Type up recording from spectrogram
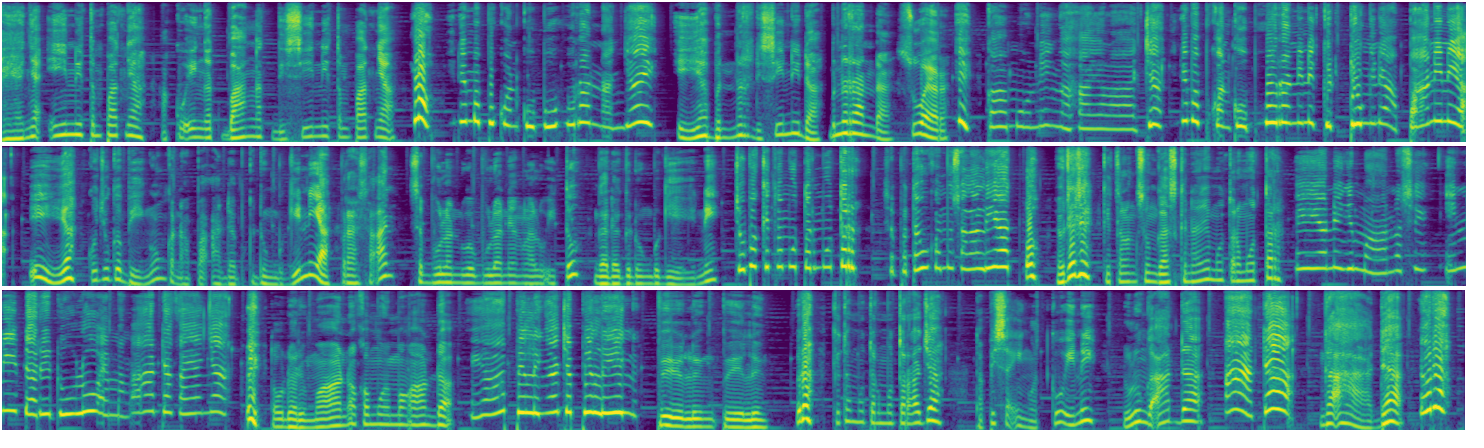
Kayaknya ini tempatnya. Aku inget banget di sini tempatnya. Loh, ini mah bukan kuburan anjay. Iya bener di sini dah. Beneran dah, swear. Ih, kamu nih ngehayal aja. Ini mah bukan kuburan, ini gedung, ini apaan ini ya? Iya, aku juga bingung kenapa ada gedung begini ya. Perasaan sebulan dua bulan yang lalu itu nggak ada gedung begini. Coba kita muter-muter. Siapa tahu kamu salah lihat. Oh, yaudah deh, kita langsung gaskan aja muter-muter. Iya nih gimana sih? Ini dari dulu emang ada kayaknya. Eh, tahu dari mana kamu emang ada? Ya, piling aja piling. Piling, piling. Udah, kita muter-muter aja. Tapi seingatku ini dulu nggak ada. Ada. Nggak ada.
